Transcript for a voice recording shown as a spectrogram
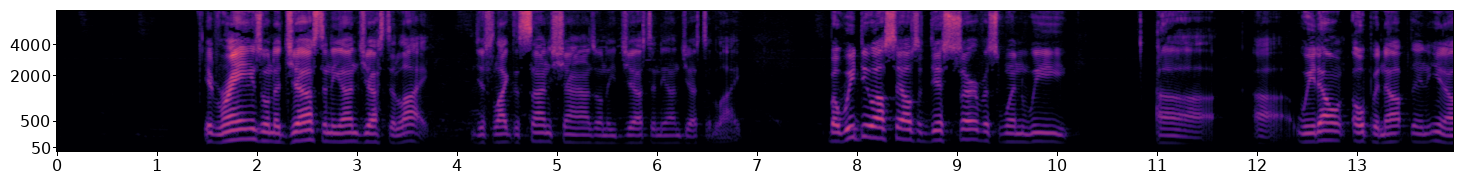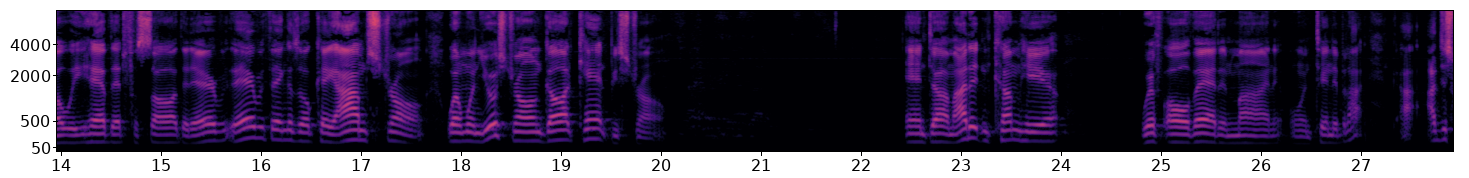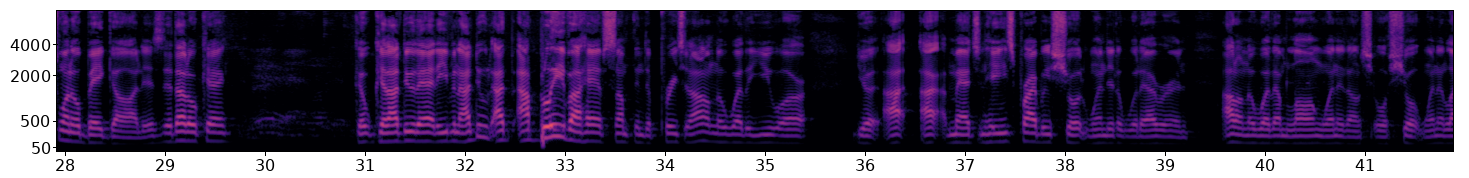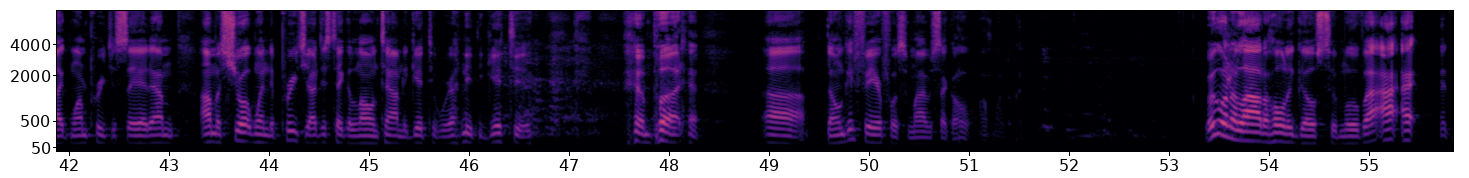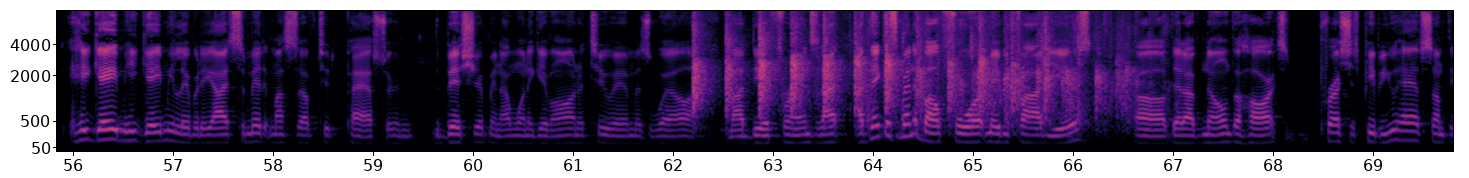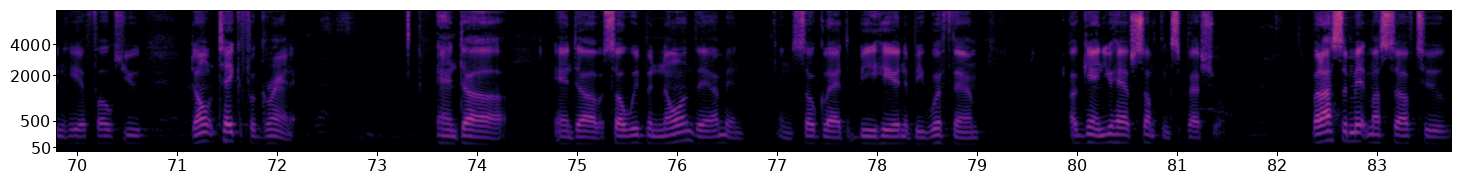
It rains on the just and the unjust alike just like the sun shines on the just and the unjust alike. But we do ourselves a disservice when we uh, uh, we don't open up and you know we have that facade that every, everything is okay. I'm strong. Well, when you're strong, God can't be strong. And um, I didn't come here with all that in mind or intended, but I, I, I just want to obey God. Is that okay? Can I do that? Even I do. I, I believe I have something to preach. And I don't know whether you are. you I, I imagine he's probably short-winded or whatever, and I don't know whether I'm long-winded or short-winded. Like one preacher said, I'm I'm a short-winded preacher. I just take a long time to get to where I need to get to. but uh, don't get fearful. Somebody was like, "Oh, oh We're going to allow the Holy Ghost to move. I, I, he gave me he gave me liberty. I submitted myself to the pastor and the bishop, and I want to give honor to him as well, my dear friends. And I, I think it's been about four, maybe five years uh, that I've known the hearts, precious people. You have something here, folks. You don't take it for granted. And uh, and uh, so we've been knowing them, and and so glad to be here and to be with them. Again, you have something special. But I submit myself to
